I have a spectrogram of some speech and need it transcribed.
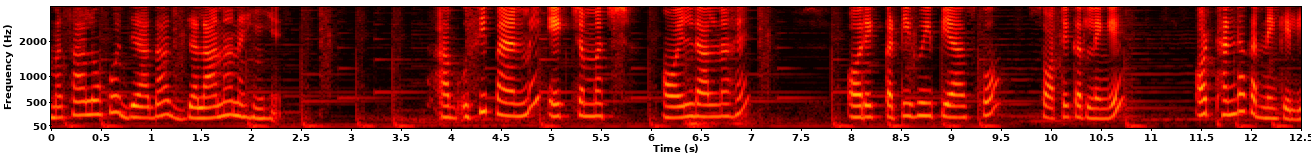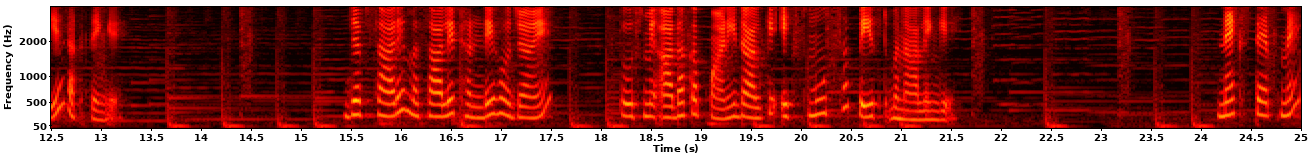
मसालों को ज़्यादा जलाना नहीं है। अब उसी पैन में एक चम्मच ऑयल डालना है और एक कटी हुई प्याज को सौटे कर लेंगे और ठंडा करने के लिए रख देंगे। जब सारे मसाले ठंडे हो जाएँ, तो उसमें आधा कप पानी डाल के एक स्मूथ सा पेस्ट बना लेंगे। नेक्स्ट स्टेप में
